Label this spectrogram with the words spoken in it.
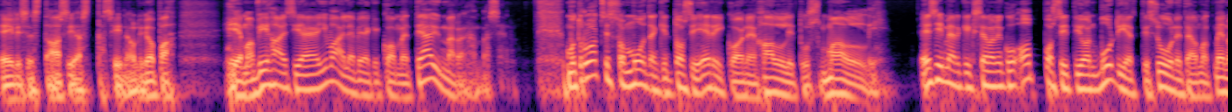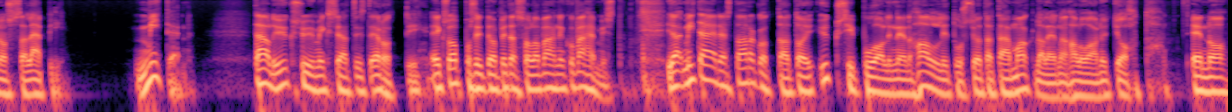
eilisestä asiasta. Siinä oli jopa hieman vihaisia ja ivaileviakin kommentteja, ymmärränhän mä sen. Mutta Ruotsissa on muutenkin tosi erikoinen hallitusmalli. Esimerkiksi siellä on niin opposition budjettisuunnitelmat menossa läpi. Miten? Tämä oli yksi syy, miksi sieltä sitten erottiin. Eikö oppositio pitäisi olla vähän niin kuin vähemmistö? Ja mitä edes tarkoittaa toi yksipuolinen hallitus, jota tämä Magdalena haluaa nyt johtaa? En ole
